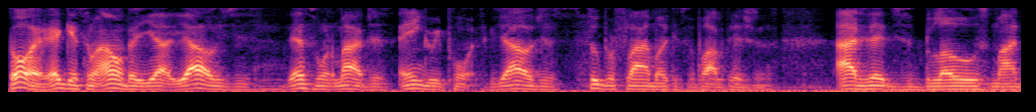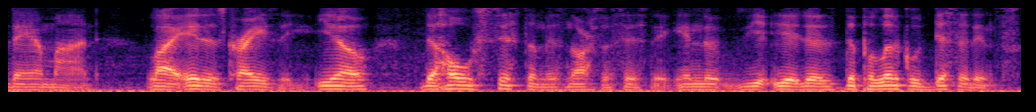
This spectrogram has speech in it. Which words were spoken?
Boy, that gets some. I don't think y'all, y'all just. That's one of my just angry points because y'all just super fly monkeys for politicians. I that just blows my damn mind. Like it is crazy. You know, the whole system is narcissistic, and the the, the political dissidents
